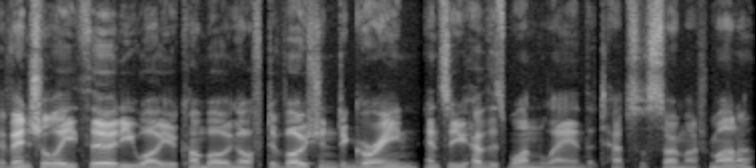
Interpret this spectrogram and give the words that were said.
eventually 30 while you're comboing off Devotion to green, and so you have this one land that taps for so much mana.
